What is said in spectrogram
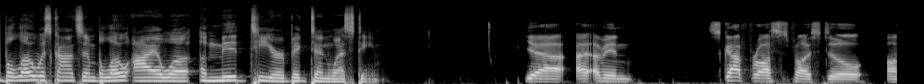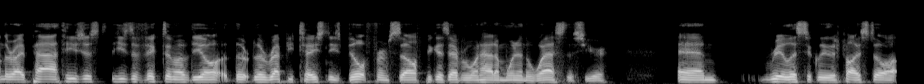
below Wisconsin, below Iowa, a mid tier Big Ten West team. Yeah, I, I mean, Scott Frost is probably still on the right path. He's just he's a victim of the, uh, the the reputation he's built for himself because everyone had him winning the West this year, and realistically, there's probably still uh,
